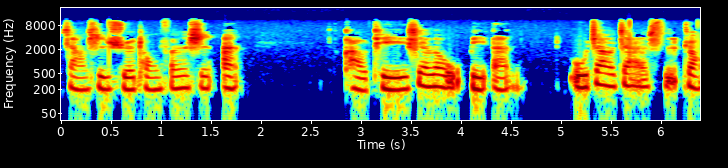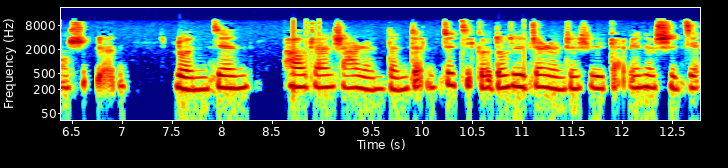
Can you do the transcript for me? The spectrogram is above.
像是学童分尸案、考题泄露舞弊案、无照驾驶撞死人、轮奸。抛砖杀人等等，这几个都是真人真事改编的事件。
